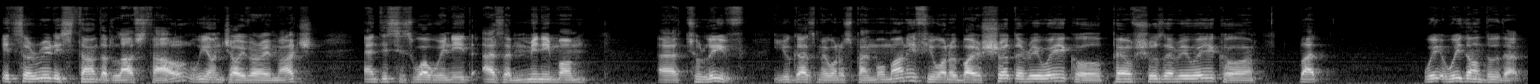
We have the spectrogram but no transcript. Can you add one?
It's a really standard lifestyle we enjoy very much. And this is what we need as a minimum uh, to live. You guys may want to spend more money if you want to buy a shirt every week or a pair of shoes every week, or but we, we don't do that.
